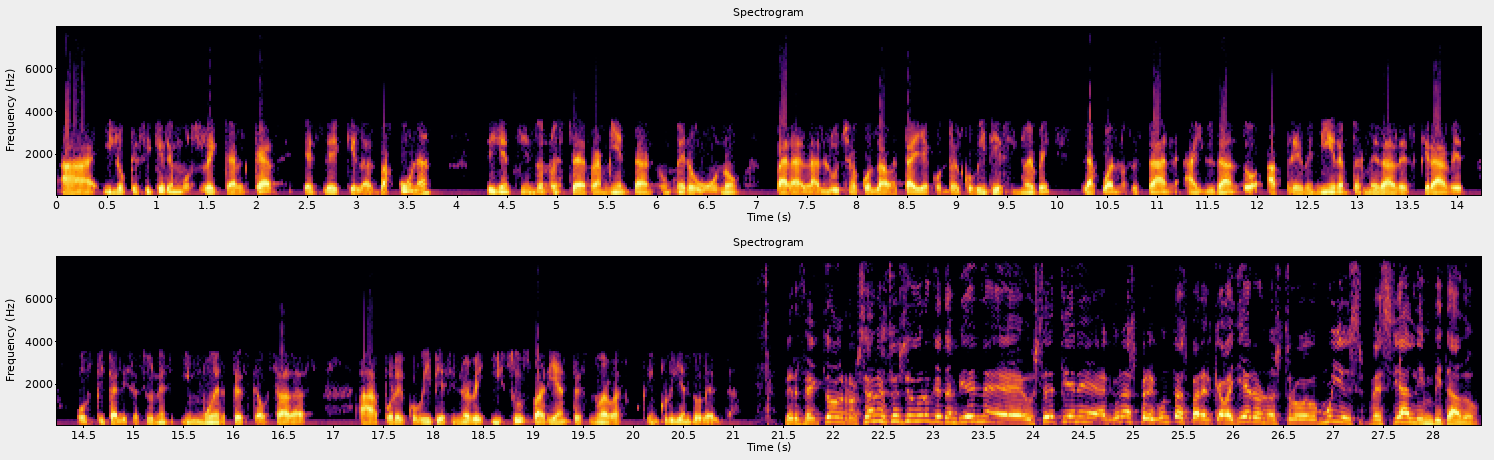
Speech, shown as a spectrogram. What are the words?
Ah, y lo que sí queremos recalcar es de que las vacunas siguen siendo nuestra herramienta número uno para la lucha con la batalla contra el COVID-19, la cual nos están ayudando a prevenir enfermedades graves, hospitalizaciones y muertes causadas ah, por el COVID-19 y sus variantes nuevas, incluyendo Delta. Perfecto. Roxana, estoy seguro que también eh, usted tiene algunas preguntas para el caballero, nuestro muy especial invitado.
